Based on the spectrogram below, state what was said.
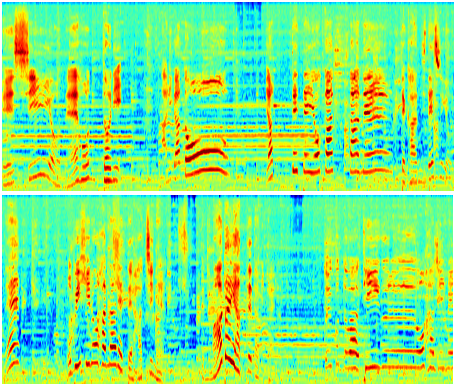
嬉しいよね。本当に。ありがとう。やっててよかったね。って感じですよね。帯広離れて8年。でまだやってたみということはティーグルを始め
